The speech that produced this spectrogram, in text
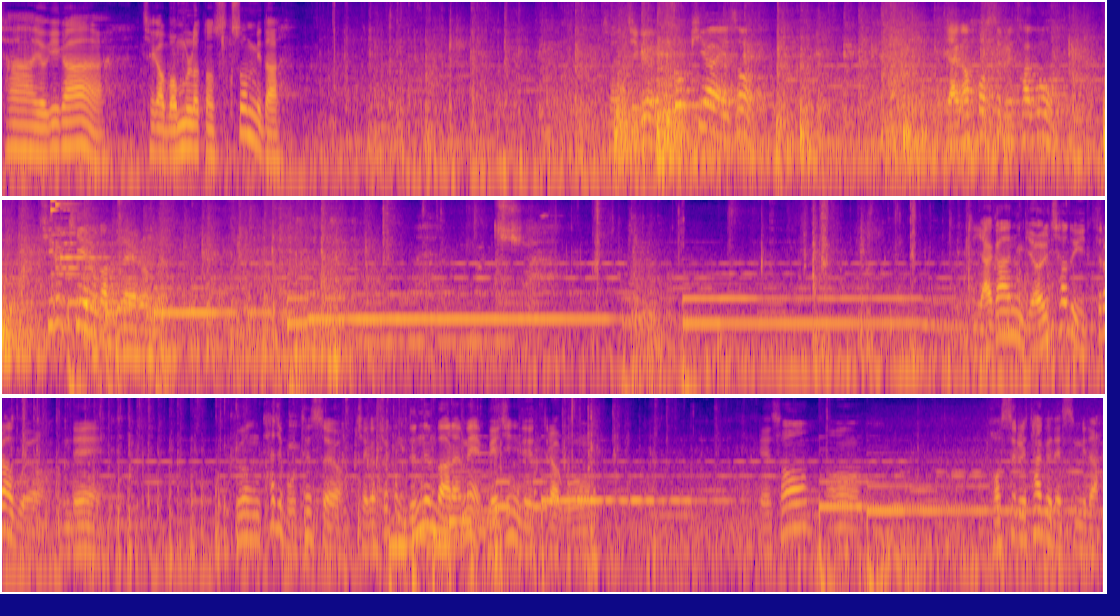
자, 여기가 제가 머물렀던 숙소입니다. 저는 지금 소피아에서 야간 버스를 타고 튀르키예로 갑니다, 여러분. 야간 열차도 있더라고요. 근데 그건 타지 못했어요. 제가 조금 늦는 바람에 매진이 됐더라고. 그래서 어, 버스를 타게 됐습니다.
